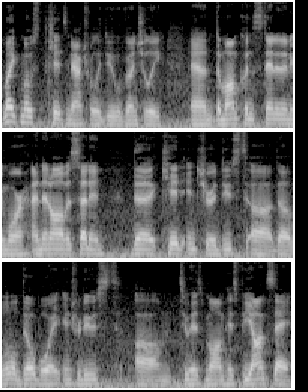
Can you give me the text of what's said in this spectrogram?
like most kids naturally do eventually. And the mom couldn't stand it anymore, and then all of a sudden the kid introduced uh, the little doughboy introduced um, to his mom his fiance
